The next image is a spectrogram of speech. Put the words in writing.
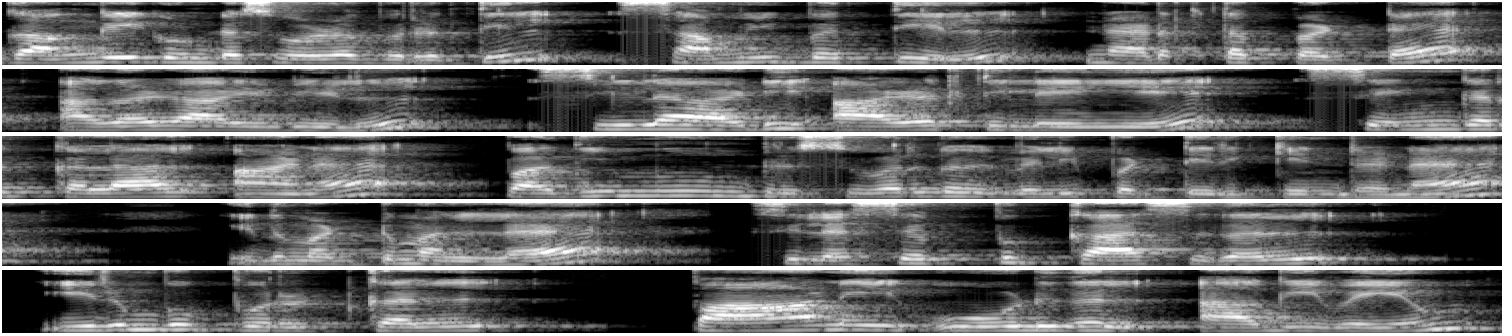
கங்கை கொண்ட சோழபுரத்தில் சமீபத்தில் நடத்தப்பட்ட அகழாய்வில் சில அடி ஆழத்திலேயே செங்கற்களால் ஆன பதிமூன்று சுவர்கள் வெளிப்பட்டிருக்கின்றன. இது மட்டுமல்ல சில செப்பு காசுகள் இரும்பு பொருட்கள் பானை ஓடுகள் ஆகியவையும்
